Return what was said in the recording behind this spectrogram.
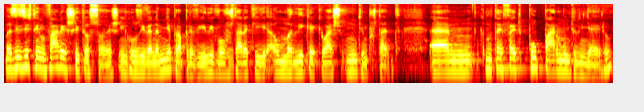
Mas existem várias situações, inclusive na minha própria vida, e vou-vos dar aqui uma dica que eu acho muito importante, um, que me tem feito poupar muito dinheiro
